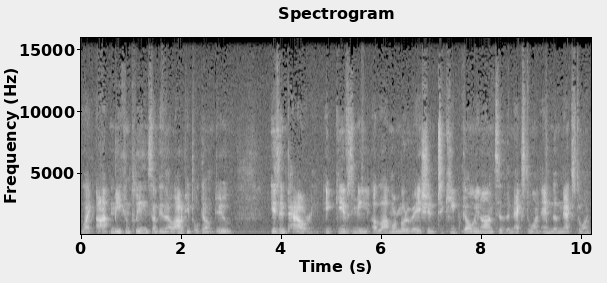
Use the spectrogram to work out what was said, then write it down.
like uh, me completing something that a lot of people don't do is empowering. It gives me a lot more motivation to keep going on to the next one and the next one.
